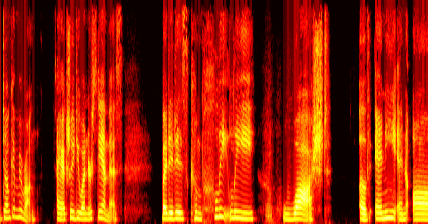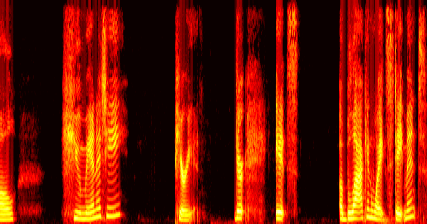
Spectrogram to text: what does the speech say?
Don't get me wrong. I actually do understand this, but it is completely washed of any and all humanity period. There it's a black and white statement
